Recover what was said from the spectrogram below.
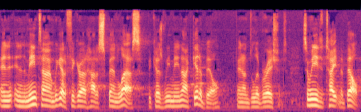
and, and in the meantime, we got to figure out how to spend less because we may not get a bill depending on deliberations. So we need to tighten the belt.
